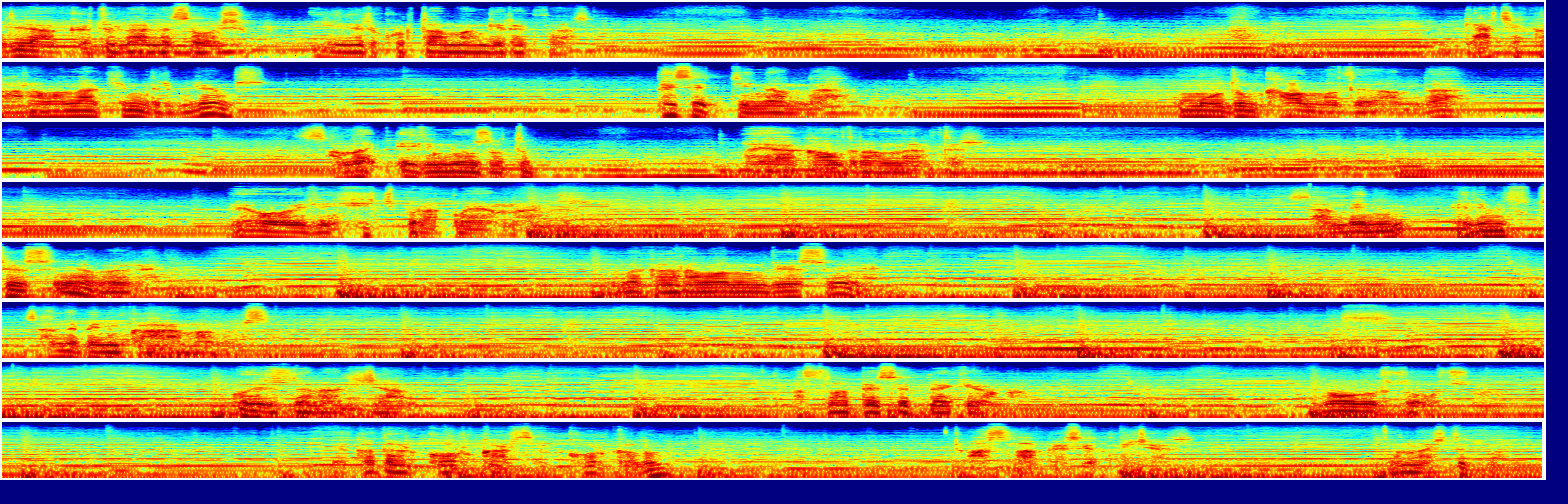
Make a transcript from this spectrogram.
illa kötülerle savaşıp iyileri kurtarman gerekmez. Gerçek kahramanlar kimdir biliyor musun? Pes ettiğin anda, umudun kalmadığı anda sana elini uzatıp ayağa kaldıranlardır. Ve o eli hiç bırakmayanlardır. Sen benim elimi tutuyorsun ya böyle. Buna kahramanım diyorsun ya. Sen de benim kahramanımsın. O yüzden Alican. Asla pes etmek yok. Ne olursa olsun. Ne kadar korkarsak korkalım. Asla pes etmeyeceğiz. Anlaştık mı?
